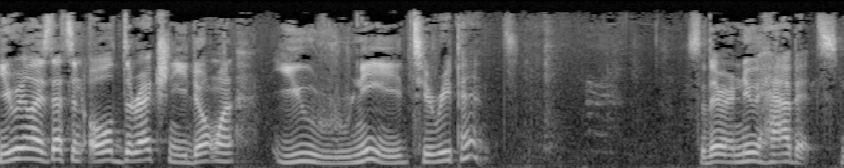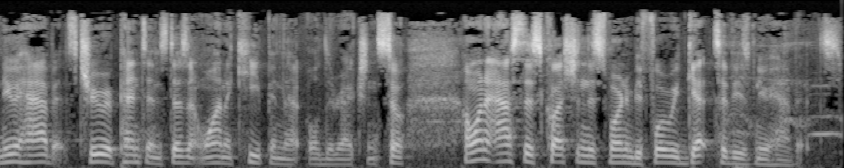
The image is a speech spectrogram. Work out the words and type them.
You realize that's an old direction. You don't want, you need to repent. So there are new habits, new habits. True repentance doesn't want to keep in that old direction. So I want to ask this question this morning before we get to these new habits.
